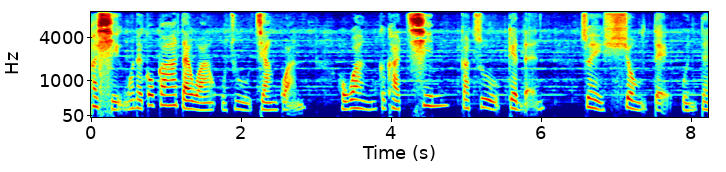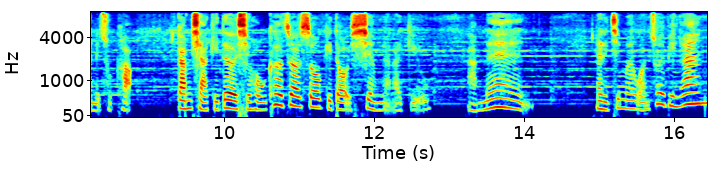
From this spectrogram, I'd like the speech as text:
确实阮的国家台湾有主掌权，互阮搁较亲甲主结连，做上帝稳定的出口。感谢基督是奉靠主耶稣基督性命来求，阿门。愿你今晚愿做平安，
